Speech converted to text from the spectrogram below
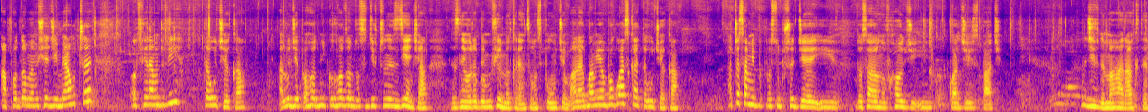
A pod domem siedzi, miałczy, otwieram drzwi, to ucieka. A ludzie po chodniku chodzą, to sobie dziewczyny zdjęcia z nią robią filmy kręcą z Pumcią. Ale jak mam ją pogłaskać, to ucieka. A czasami po prostu przyjdzie i do salonu wchodzi i kładzie się spać. No, Dziwny ma charakter.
